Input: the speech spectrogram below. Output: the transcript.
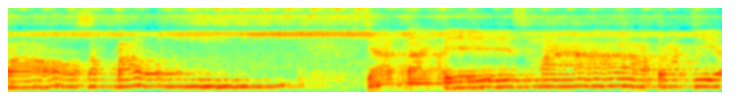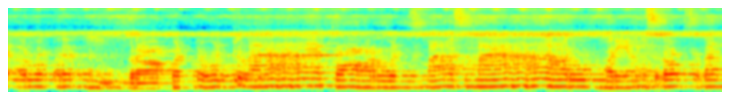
បោសំបោចាត់ដាច់ពីស្មាត្រជារួបរឹតក្របពិតដូចក្លាក៏រួញស្មើស្មារូបរៀងស្ដោកស្ដឹង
